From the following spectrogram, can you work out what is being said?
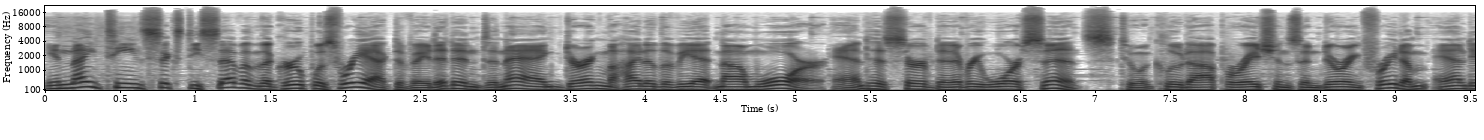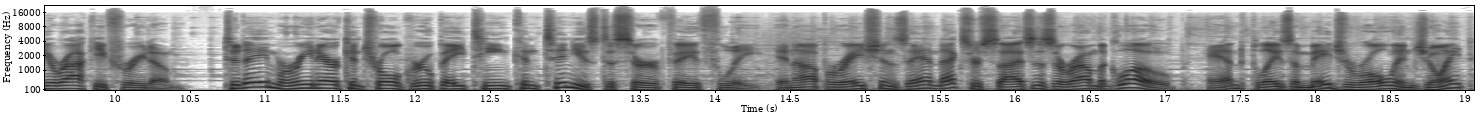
In 1967, the group was reactivated in Da Nang during the height of the Vietnam War and has served in every war since, to include Operations Enduring Freedom and Iraqi Freedom. Today, Marine Air Control Group 18 continues to serve faithfully in operations and exercises around the globe and plays a major role in joint,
